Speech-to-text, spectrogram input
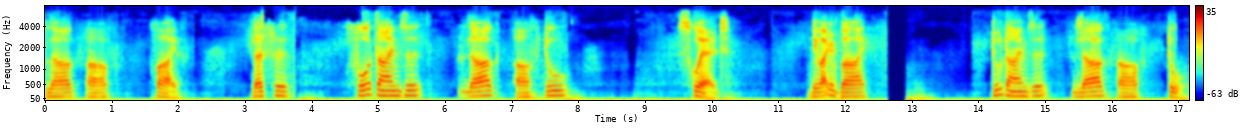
log of 5 plus 4 times log of 2 squared divided by 2 times log of 2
